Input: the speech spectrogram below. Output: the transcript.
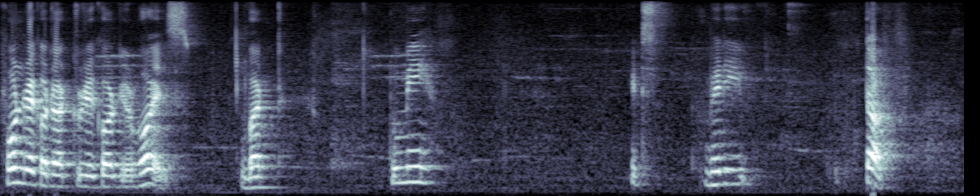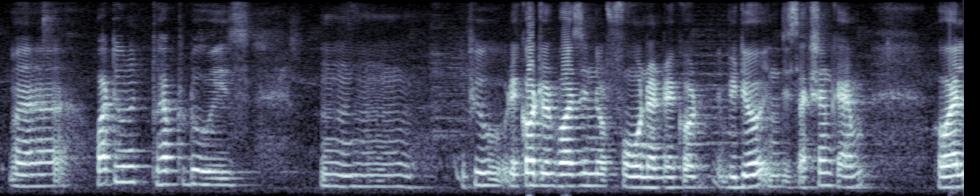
phone recorder to record your voice. But to me it's very tough. Uh, what you have to do is um, if you record your voice in your phone and record video in this action cam while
